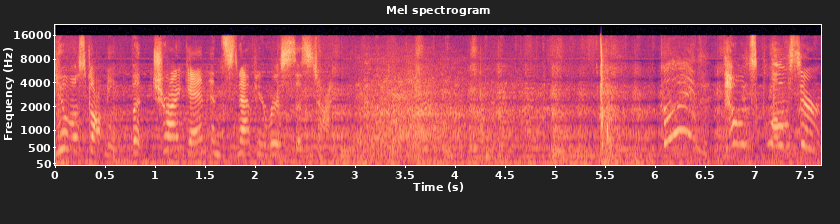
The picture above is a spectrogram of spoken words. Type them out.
You almost got me, but try again and snap your wrist this time. Good! That was closer!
